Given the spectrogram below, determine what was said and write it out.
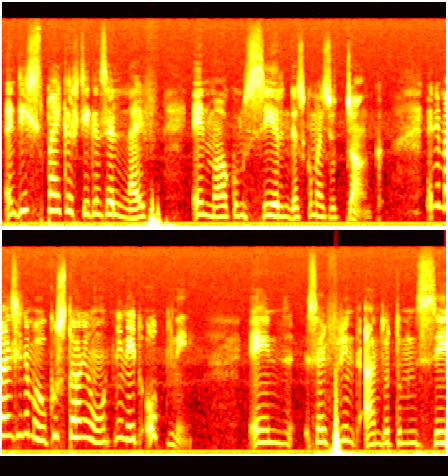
en die spijker steek in sy lijf en maak om seer en dis kom hy so chunk. En die man sê, maar hoekom staan die hond nie net op nie? En sy vriend antwoord om en sê,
